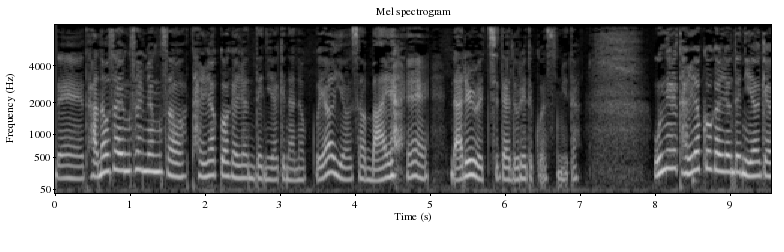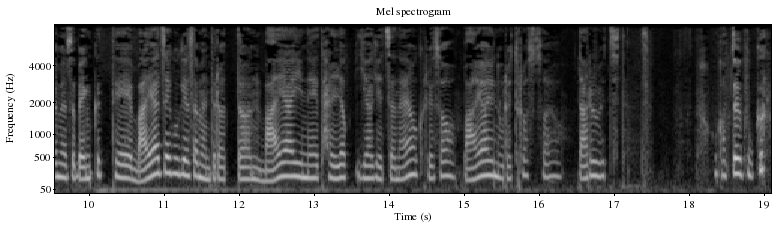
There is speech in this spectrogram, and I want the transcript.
네, 단어 사용 설명서 달력과 관련된 이야기 나눴고요. 이어서 마야의 나를 외치다 노래 듣고 왔습니다. 오늘 달력과 관련된 이야기하면서 맨 끝에 마야 제국에서 만들었던 마야인의 달력 이야기 했잖아요. 그래서 마야의 노래 들었어요. 나를 외치다. 어, 갑자기 부끄러워.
